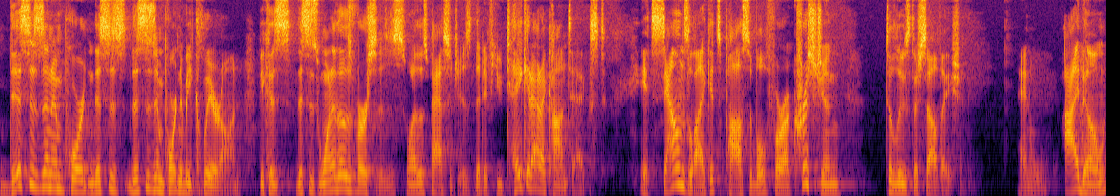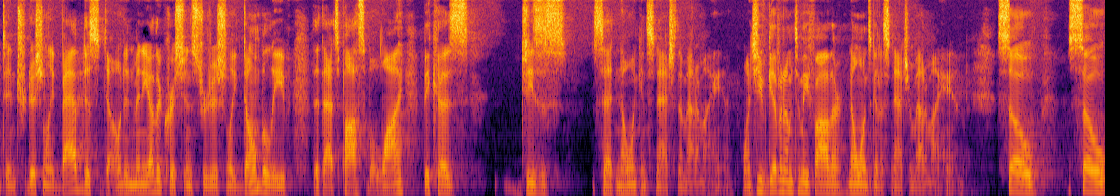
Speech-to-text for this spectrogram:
This is an important, this is, this is important to be clear on because this is one of those verses, one of those passages that if you take it out of context, it sounds like it's possible for a Christian to lose their salvation. And I don't, and traditionally Baptists don't, and many other Christians traditionally don't believe that that's possible. Why? Because Jesus said, No one can snatch them out of my hand. Once you've given them to me, Father, no one's going to snatch them out of my hand. So, so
